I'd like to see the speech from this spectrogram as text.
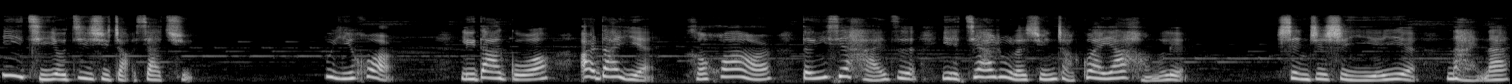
一起又继续找下去。不一会儿，李大国、二大眼和花儿等一些孩子也加入了寻找怪鸭行列，甚至是爷爷、奶奶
